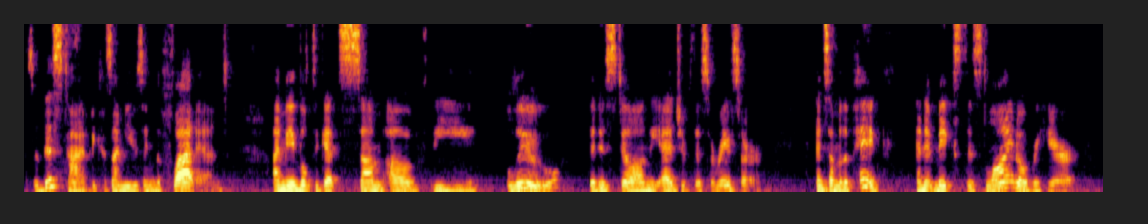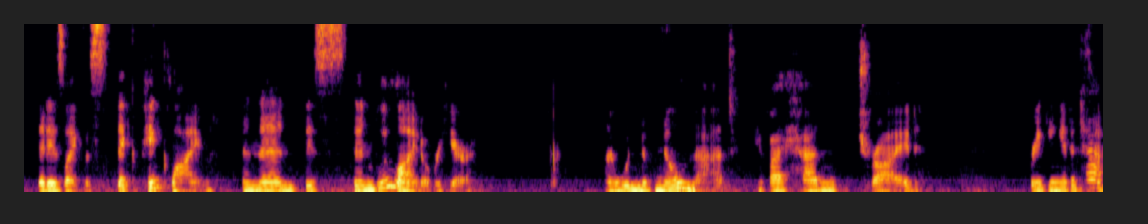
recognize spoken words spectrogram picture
So this time, because I'm using the flat end, I'm able to get some of the blue that is still on the edge of this eraser and some of the pink and it makes this line over here that is like this thick pink line and then this thin blue line over here. I wouldn't have known that if I hadn't tried breaking it in half.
